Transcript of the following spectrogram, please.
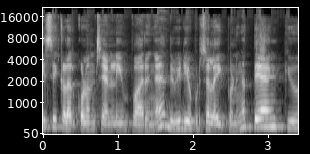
ஈஸி கலர் கோலம் சேனலையும் பாருங்கள் இந்த வீடியோ பிடிச்சா லைக் பண்ணுங்கள் தேங்க்யூ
